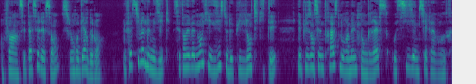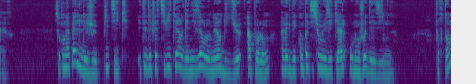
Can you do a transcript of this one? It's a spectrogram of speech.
Enfin, c'est assez récent si on regarde de loin. Le festival de musique, c'est un événement qui existe depuis l'Antiquité. Les plus anciennes traces nous ramènent en Grèce au VIe siècle avant notre ère. Ce qu'on appelle les jeux pythiques étaient des festivités organisées en l'honneur du dieu Apollon, avec des compétitions musicales où l'on jouait des hymnes. Pourtant,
